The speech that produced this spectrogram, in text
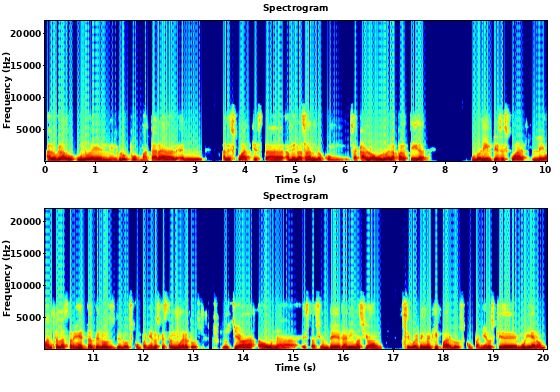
ha logrado uno en el grupo matar al, al squad que está amenazando con sacarlo a uno de la partida uno limpia ese squad, levanta las tarjetas de los, de los compañeros que están muertos, los lleva a una estación de reanimación, se vuelven a equipar los compañeros que murieron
